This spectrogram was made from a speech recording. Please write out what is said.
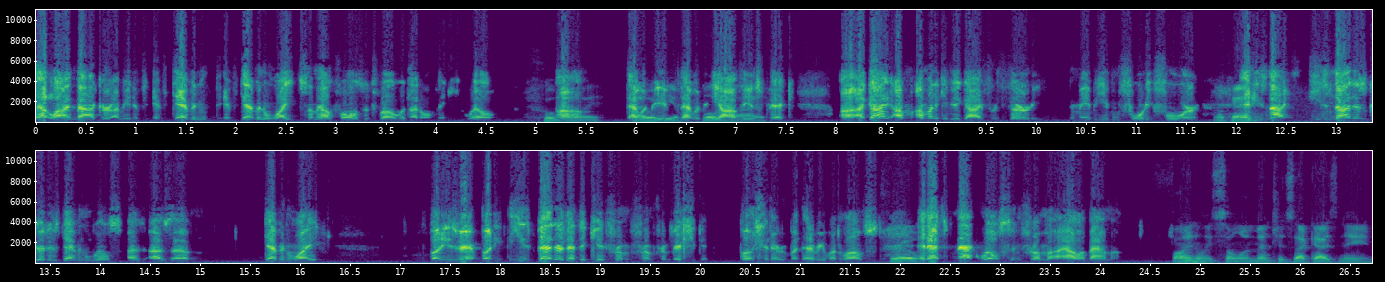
that linebacker, I mean, if, if Devin if Devin White somehow falls to twelve, which I don't think he will, Oh, Um, boy. that, would, be, a that would be obvious pick. Uh, a guy, I'm, I'm going to give you a guy for thirty, or maybe even forty-four, Okay. and he's not he's not as good as Devin Wilson as, as um, Devin White, but he's very, but he, he's better than the kid from from, from Michigan, Bush, and everybody that everyone loves, True. and that's Mack Wilson from uh, Alabama. Finally, someone mentions that guy's name.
